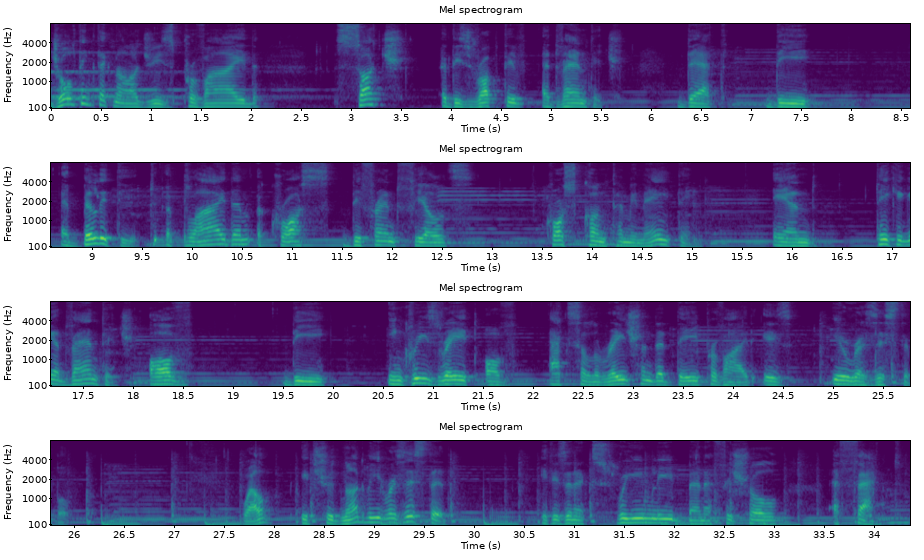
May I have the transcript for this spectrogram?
Jolting technologies provide such a disruptive advantage that the ability to apply them across different fields, cross-contaminating and taking advantage of the increased rate of acceleration that they provide is irresistible. Well, it should not be resisted. It is an extremely beneficial effect.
